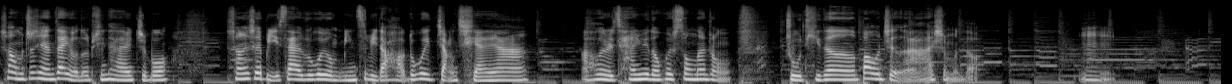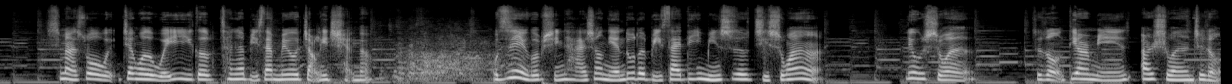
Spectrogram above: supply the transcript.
像我们之前在有的平台直播，上一些比赛，如果有名次比较好，都会奖钱呀，啊，或者参与的会送那种主题的抱枕啊什么的。嗯，起码是我唯见过的唯一一个参加比赛没有奖励钱的。我之前有个平台上年度的比赛，第一名是几十万啊，六十万这种，第二名二十万这种。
